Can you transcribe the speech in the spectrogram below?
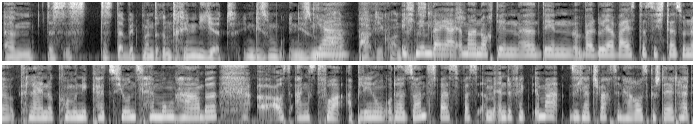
ähm, das ist, das, da wird man drin trainiert in diesem, in diesem Ja, Party-Kontext. Ich nehme da ja ich. immer noch den, äh, den, weil du ja weißt, dass ich da so eine kleine Kommunikationshemmung habe, äh, aus Angst vor Ablehnung Sendung oder sonst was, was im Endeffekt immer sich als Schwachsinn herausgestellt hat,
